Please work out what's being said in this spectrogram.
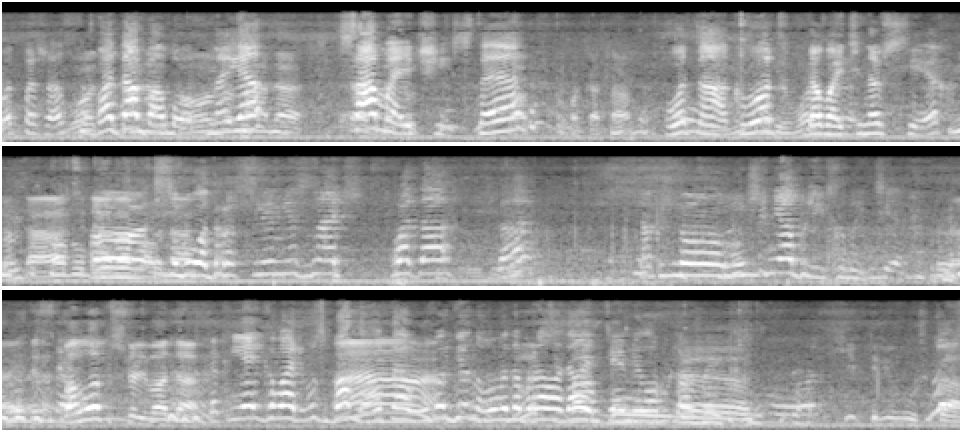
Вот, пожалуйста, Вот вода болотная, тоже да. самая чистая. Пока там. Вот так вот. Давайте на всех. Ну да, а, С водорослями, значит, вода, да? Так что лучше не облизывайте. Это с болота, что ли, вода? Так я и говорю, с болота, А. у водяного набрала. Давайте я милок тоже. Хитрюшка. Ну,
